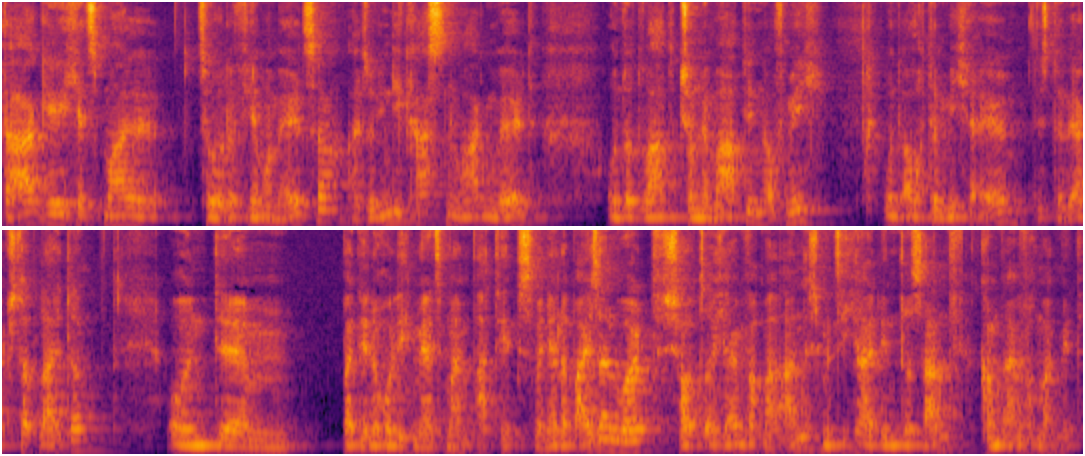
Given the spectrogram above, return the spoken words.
Da gehe ich jetzt mal zu der Firma Melzer, also in die Kastenwagenwelt und dort wartet schon der Martin auf mich und auch der Michael, das ist der Werkstattleiter. Und ähm, bei denen hole ich mir jetzt mal ein paar Tipps. Wenn ihr dabei sein wollt, schaut es euch einfach mal an, ist mit Sicherheit interessant. Kommt einfach mal mit.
